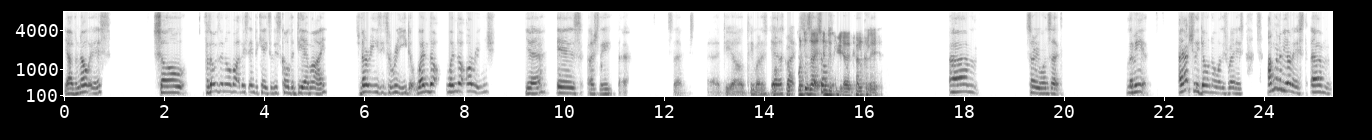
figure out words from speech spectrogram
Yeah, I've noticed. So for those that know about this indicator, this is called the DMI. It's very easy to read. When the when the orange, yeah, is actually uh, so, uh, DLT minus yeah, that's right. What does that so, indicator calculate? Um, sorry, one sec. Let me. I actually don't know what this red is. I'm going to be honest. Um,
